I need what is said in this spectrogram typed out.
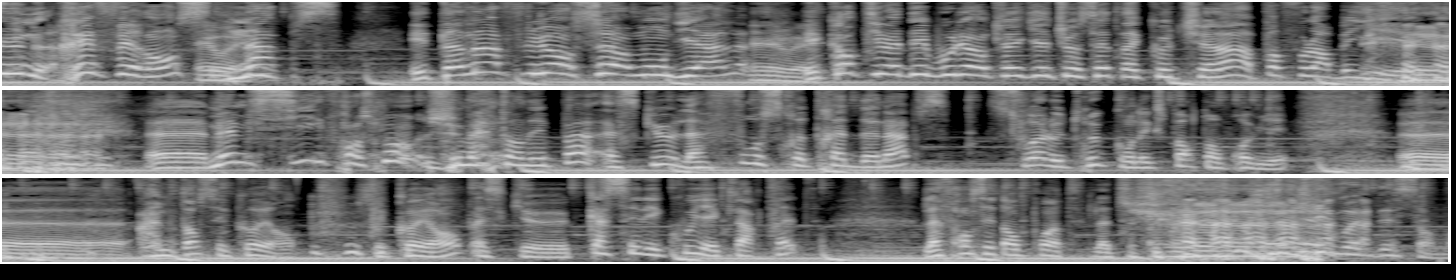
une référence. Eh ouais. Naps est un influenceur mondial. Eh ouais. Et quand il va débouler en claquettes chaussettes à Coachella, va pas falloir payer. Euh, même si, franchement, je m'attendais pas à ce que la fausse retraite de Naps soit le truc qu'on exporte en premier. Euh, en même temps, c'est cohérent. C'est cohérent parce que casser les couilles avec la retraite, la France est en pointe là-dessus. Depuis le mois de décembre.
